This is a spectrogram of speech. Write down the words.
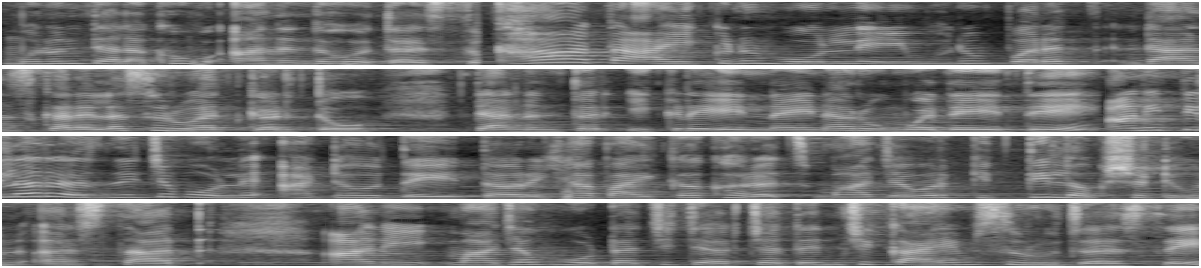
म्हणून त्याला खूप आनंद होत असतो. खा आता आईकडून बोलणे म्हणून परत डान्स करायला सुरुवात करतो. त्यानंतर इकडे नैना रूममध्ये येते. आणि तिला रजनीचे बोलणे आठवते. तर ह्या बायका खरंच माझ्यावर किती लक्ष ठेवून असतात. आणि माझ्या पोटाची चर्चा त्यांची कायम सुरूच असते.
